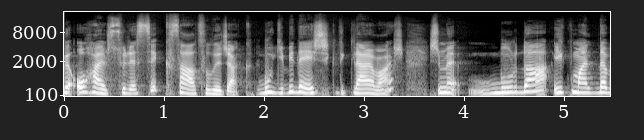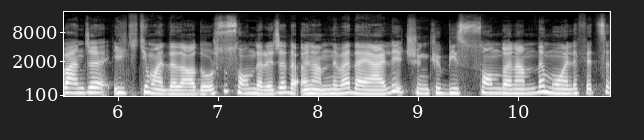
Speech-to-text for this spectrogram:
ve OHAL süresi kısaltılacak. Bu gibi değişiklikler var. Şimdi burada ilk madde bence ilk iki madde daha doğrusu son derece de önemli ve değerli. Çünkü biz son dönemde muhalefeti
